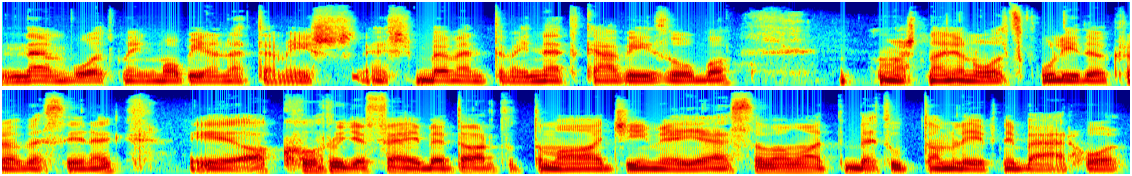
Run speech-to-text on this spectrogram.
nem volt még mobilnetem, és, és bementem egy netkávézóba, most nagyon old school időkről beszélek, akkor ugye fejbe tartottam a Gmail jelszavamat, be tudtam lépni bárhol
